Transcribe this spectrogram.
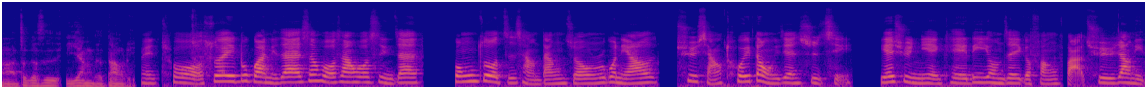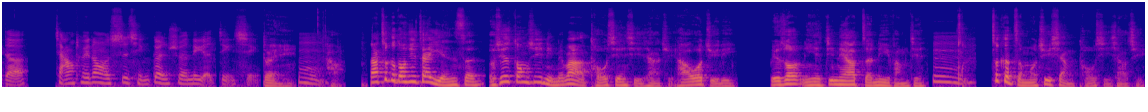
啊，这个是一样的道理。没错，所以不管你在生活上，或是你在工作职场当中，如果你要去想要推动一件事情，也许你也可以利用这个方法，去让你的想要推动的事情更顺利的进行。对，嗯，好，那这个东西在延伸，有些东西你没办法头先洗下去。好，我举例。比如说，你今天要整理房间，嗯，这个怎么去想头洗下去？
